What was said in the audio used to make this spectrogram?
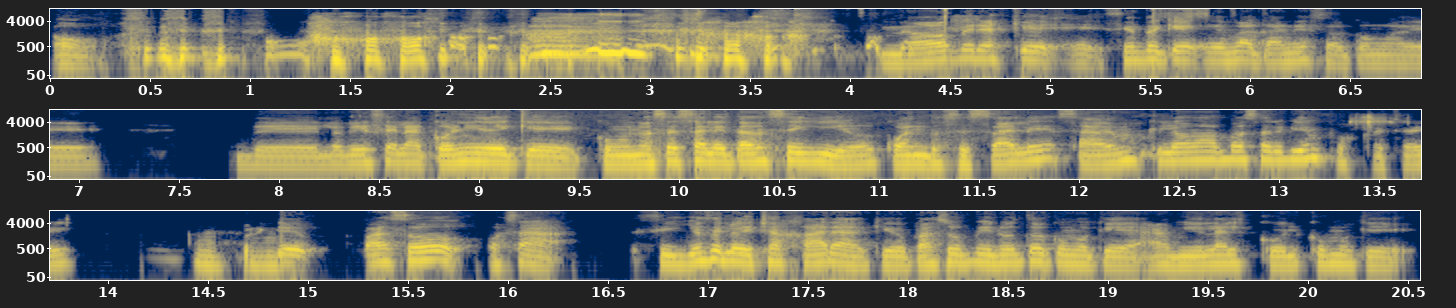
Oh. No, pero es que eh, siento que es bacán eso, como de, de lo que dice la Connie, de que como no se sale tan seguido, cuando se sale sabemos que lo vamos a pasar bien, pues, ¿cachai? Porque pasó, o sea, si yo se lo he dicho a Jara, que pasó un minuto como que a mí el alcohol, como que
